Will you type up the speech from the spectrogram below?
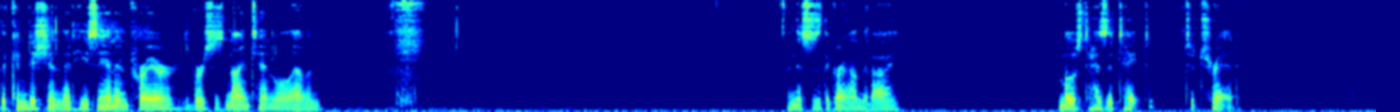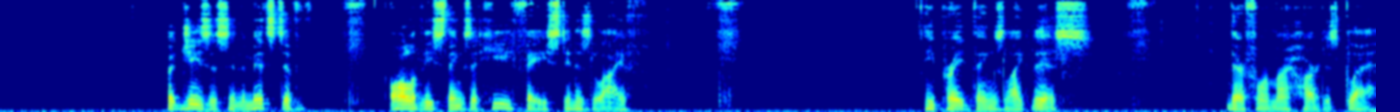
the condition that he's in in prayer is verses 9, 10, and 11. And this is the ground that I most hesitate to, tread. But Jesus, in the midst of all of these things that he faced in his life, he prayed things like this Therefore, my heart is glad.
